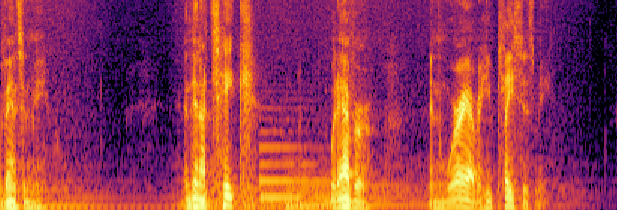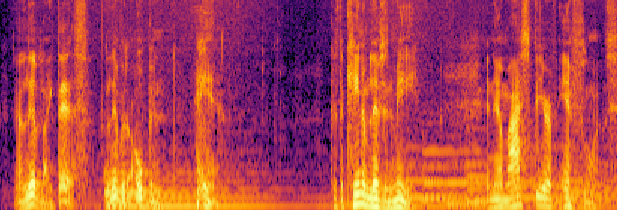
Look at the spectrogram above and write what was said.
advancing me. And then I take whatever and wherever he places me. And I live like this. I live with an open hand. Because the kingdom lives in me. And now my sphere of influence,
